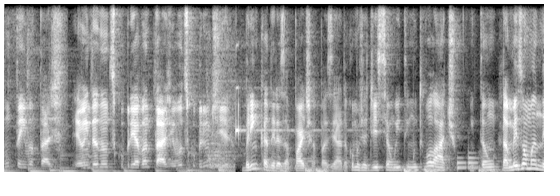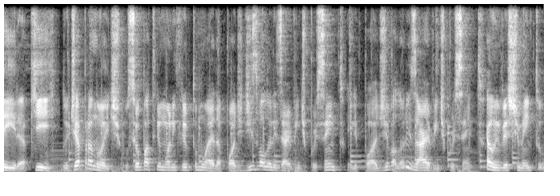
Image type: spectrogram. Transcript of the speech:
não tem vantagem. Eu ainda não descobri a vantagem, eu vou descobrir um dia. Brincadeiras à parte, rapaziada, como eu já disse, é um item muito volátil. Então, da mesma maneira que do dia para noite o seu patrimônio em criptomoeda pode desvalorizar 20%, ele pode valorizar 20%. É um investimento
